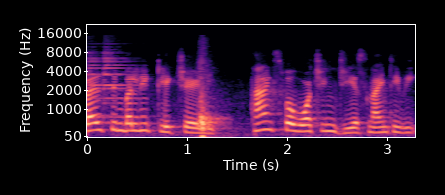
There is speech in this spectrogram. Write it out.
బెల్ సింబల్ని క్లిక్ చేయండి. Thanks for watching GS nine TV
